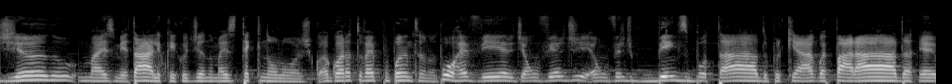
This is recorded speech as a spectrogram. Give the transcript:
cotidiano mais metálico, aquele cotidiano mais tecnológico. Agora tu vai pro pântano. Porra, é verde, é um verde, é um verde bem desbotado, porque a água é parada, é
